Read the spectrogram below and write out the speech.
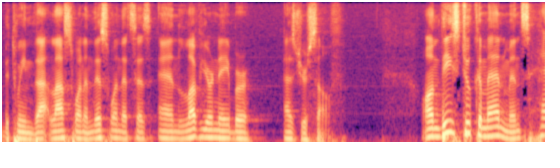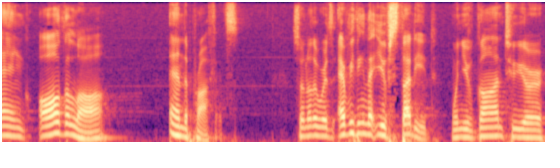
between that last one and this one, that says, and love your neighbor as yourself. On these two commandments hang all the law and the prophets. So, in other words, everything that you've studied when you've gone to your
